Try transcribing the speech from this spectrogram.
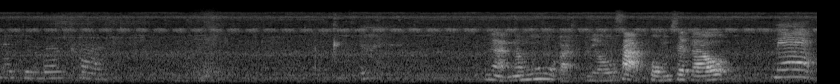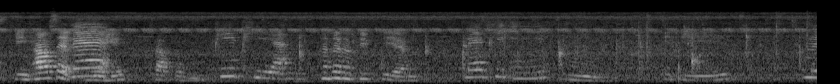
ไม่กินมากค่ะเนี่ยน้ำมูกอะ เดี๋ยวสระผมเสร็จแล้ว แม่ กินข้าวเสร็จแม่หนีสระผมพี่เพียรท่านเดินพี่เพียงแม่พี่อีฟอืมพี่อีท ทำไม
